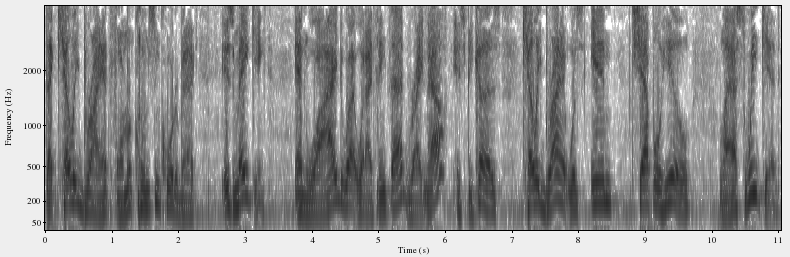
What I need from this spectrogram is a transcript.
that Kelly Bryant, former Clemson quarterback, is making. And why do I would I think that right now? It's because Kelly Bryant was in Chapel Hill last weekend.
